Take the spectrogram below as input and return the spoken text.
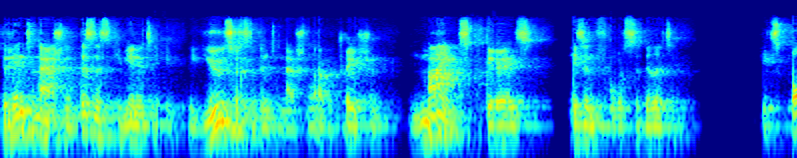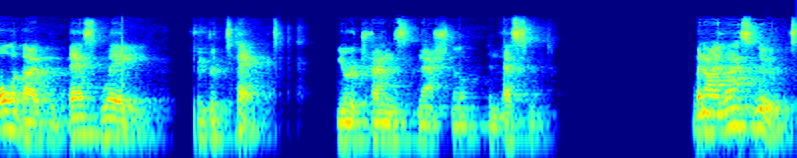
to the international business community, the users of international arbitration, in my experience, is enforceability. It's all about the best way to protect your transnational investment. When I last looked,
